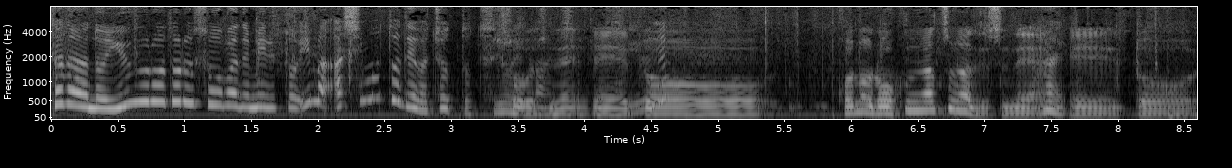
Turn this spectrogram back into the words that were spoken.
ただあの、ユーロドル相場で見ると、今、足元ではちょっと強い感じですね。ね。えー、とこの6月がですね、はい、えーと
